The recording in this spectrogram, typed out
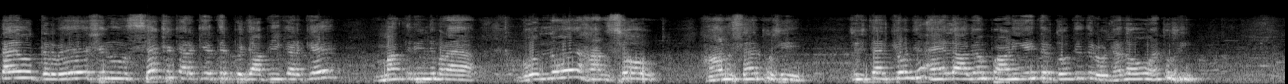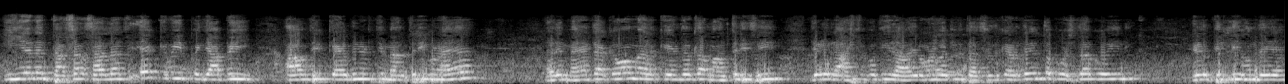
ਤਾਂ ਉਹ ਦਰਵੇਸ਼ ਨੂੰ ਸਿੱਖ ਕਰਕੇ ਤੇ ਪੰਜਾਬੀ ਕਰਕੇ ਮੰਤਰੀ ਨੇ ਬਣਾਇਆ। ਬੋਲੋ ਏ ਹੰਸੋ, ਹੰਸ ਹੈ ਤੁਸੀਂ। ਤੁਸੀਂ ਤਾਂ ਕਿਉਂ ਐ ਲਾ ਦਿਓ ਪਾਣੀ ਇੱਧਰ ਦੁੱਧ ਇੱਧਰ ਹੋ ਜਾਂਦਾ, ਉਹ ਹੈ ਤੁਸੀਂ। ਕੀ ਇਹਨੇ 10 ਸਾਲਾਂ 'ਚ ਇੱਕ ਵੀ ਪੰਜਾਬੀ ਆਪਦੀ ਕੈਬਨਿਟ 'ਚ ਮੰਤਰੀ ਬਣਾਇਆ? ਹਲੇ ਮੈਂ ਤਾਂ ਕਹਾਂ, ਮੈਂ ਕੇਂਦਰ ਦਾ ਮੰਤਰੀ ਸੀ, ਜਿਹੜੇ ਰਾਸ਼ਟਰਪਤੀ ਰਾਜ ਰੋਣ ਵਿੱਚ ਵੀ ਦਸਤਖਤ ਕਰਦੇ ਨੇ ਤਾਂ ਪੁੱਛਦਾ ਕੋਈ ਨਹੀਂ। ਜਿਹੜੇ ਦਿੱਲੀ ਹੁੰਦੇ ਆ,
